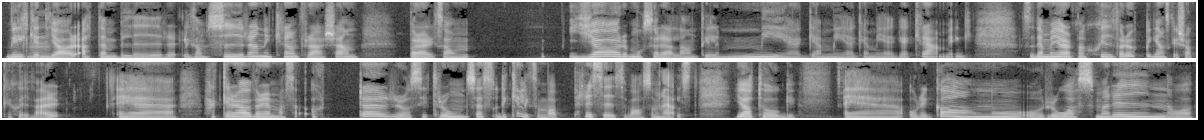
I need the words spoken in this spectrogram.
Vilket gör att den blir, liksom, syran i crème fraîchen bara liksom gör mozzarellan till mega, mega, mega krämig. Så det man gör är att man skivar upp i ganska tjocka skivor. Eh, hackar över en massa örter och citronzest. Och det kan liksom vara precis vad som helst. Jag tog eh, oregano och rosmarin och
